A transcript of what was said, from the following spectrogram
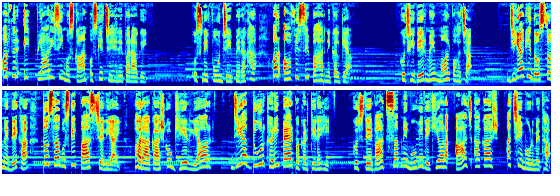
और फिर एक प्यारी सी मुस्कान उसके चेहरे पर आ गई। उसने फ़ोन जेब में रखा और ऑफ़िस से बाहर निकल गया। कुछ ही देर में मॉल पहुँचा। जिया की दोस्तों ने देखा तो सब उसके पास चली आई और आकाश को घेर लिया और जिया दूर खड़ी पैर पकड़ती रही। कुछ देर बाद सबने मूवी देखी और आज आकाश अच्छे मूड में था,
